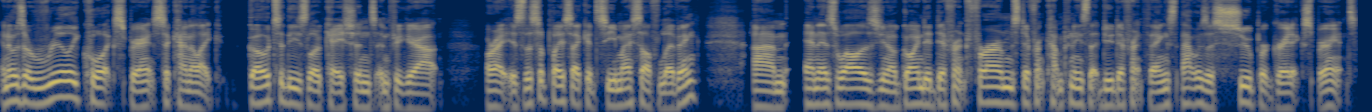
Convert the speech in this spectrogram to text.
And it was a really cool experience to kind of like go to these locations and figure out, all right, is this a place I could see myself living? Um, and as well as, you know, going to different firms, different companies that do different things. That was a super great experience.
